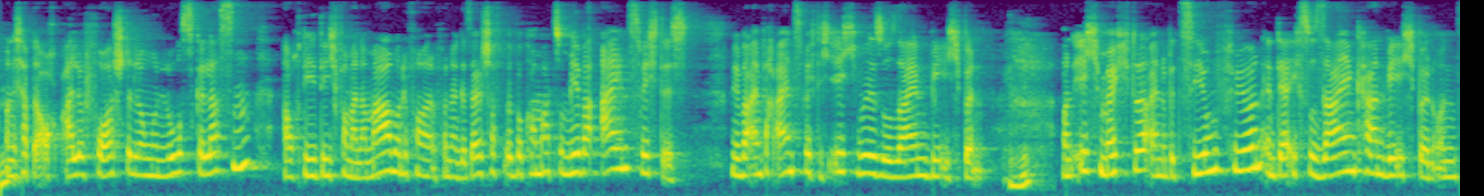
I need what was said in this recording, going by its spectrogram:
mhm. und ich habe da auch alle Vorstellungen losgelassen, auch die, die ich von meiner Mom oder von, von der Gesellschaft bekommen habe. So, mir war eins wichtig. Mir war einfach eins wichtig. Ich will so sein, wie ich bin. Mhm. Und ich möchte eine Beziehung führen, in der ich so sein kann, wie ich bin. Und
